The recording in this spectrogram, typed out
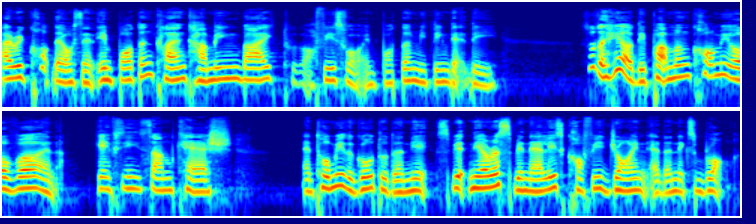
I recalled there was an important client coming by to the office for an important meeting that day. So the head of department called me over and gave me some cash and told me to go to the near, nearest Spinelli's coffee joint at the next block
